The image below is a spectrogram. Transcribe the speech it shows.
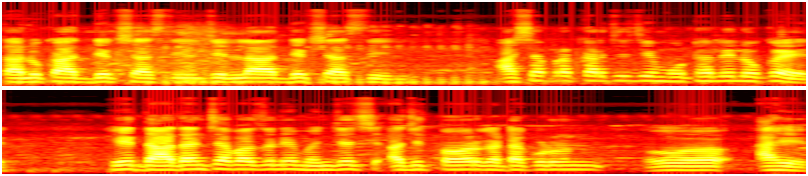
तालुका अध्यक्ष असतील जिल्हा अध्यक्ष असतील अशा प्रकारचे जे मोठाले लोक आहेत हे दादांच्या बाजूने म्हणजेच अजित पवार गटाकडून आहेत.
